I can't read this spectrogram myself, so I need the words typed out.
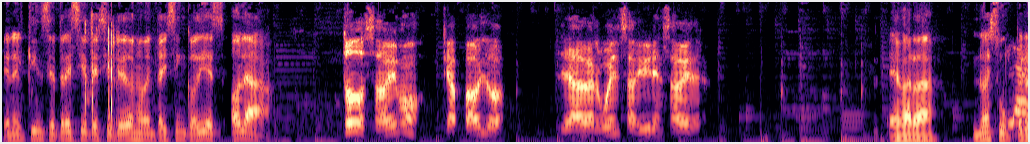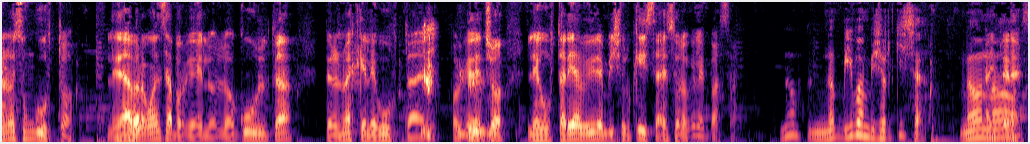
en el 1537729510. Hola. Todos sabemos que a Pablo le da vergüenza vivir en Saavedra. Es verdad. No es un, Claro. pero no es un gusto. Le da vergüenza porque lo, lo oculta, pero no es que le gusta a él. Porque de hecho le gustaría vivir en Villa Urquiza, eso es lo que le pasa. No, no vivo en Villorquiza. No, Ahí no. tenés.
